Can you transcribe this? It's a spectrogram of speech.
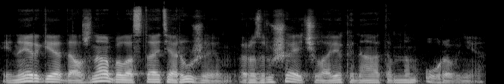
Энергия должна была стать оружием, разрушая человека на атомном уровне.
